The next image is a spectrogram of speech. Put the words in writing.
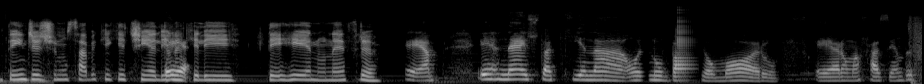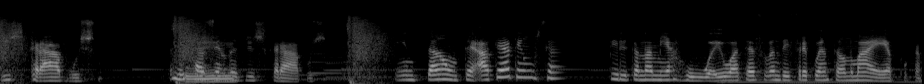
Entendi, a gente não sabe o que, que tinha ali é. naquele terreno, né, Fran? É, Ernesto, aqui na, no bairro que eu moro, era uma fazenda de escravos. Uma fazenda de escravos. Então, até tem um espírita na minha rua. Eu até andei frequentando uma época.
